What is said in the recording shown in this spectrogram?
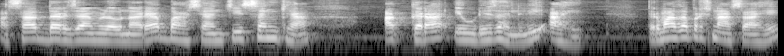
असा दर्जा मिळवणाऱ्या भाषांची संख्या अकरा एवढी झालेली आहे. तर माझा प्रश्न असा आहे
